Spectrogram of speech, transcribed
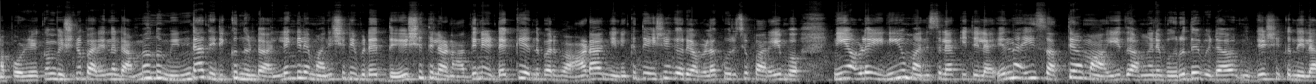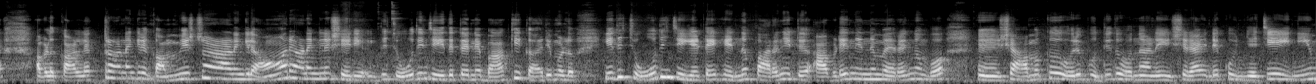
അപ്പോഴേക്കും വിഷ്ണു പറയുന്നുണ്ട് അമ്മ ഒന്നും മിണ്ടാതിരിക്കുന്നുണ്ടോ. അല്ലെങ്കിൽ മനുഷ്യൻ ഇവിടെ ദേഷ്യത്തിലാണ്. അതിനിടയ്ക്ക് എന്ന് പറയുമ്പോൾ ആടാ നിനക്ക് ദേഷ്യം കയറി അവളെക്കുറിച്ച് പറയുമ്പോൾ നീ അവളെ ഇനിയും മനസ്സിലാക്കിയിട്ടില്ല. എന്നാൽ ഈ സത്യാമ്മ ഇത് അങ്ങനെ വെറുതെ വിടാൻ ഉദ്ദേശിക്കുന്നില്ല. അവൾ കളക്ടറാണെങ്കിലും കമ്മീഷണർ ആണെങ്കിലും ആരാണെങ്കിലും ശരി ഇത് ചോദ്യം ചെയ്തിട്ട് തന്നെ ബാക്കി കാര്യമുള്ളൂ. ഇത് ചോദ്യം ചെയ്യട്ടെ എന്ന് പറഞ്ഞിട്ട് അവിടെ നിന്നും ഇറങ്ങുമ്പോൾ ശ്യാമക്ക് ഒരു ബുദ്ധി തോന്നാണ് ഈശ്വര എന്റെ കുഞ്ഞച്ചിയെ ഇനിയും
